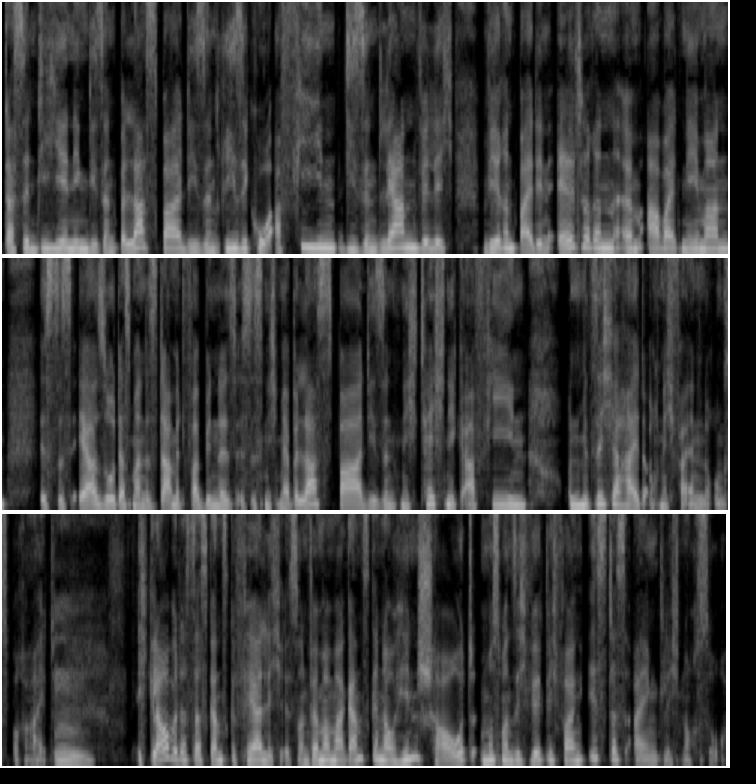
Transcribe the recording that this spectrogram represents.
Das sind diejenigen, die sind belastbar, die sind risikoaffin, die sind lernwillig. Während bei den älteren ähm, Arbeitnehmern ist es eher so, dass man es damit verbindet, es ist nicht mehr belastbar, die sind nicht technikaffin und mit Sicherheit auch nicht veränderungsbereit. Mhm. Ich glaube, dass das ganz gefährlich ist. Und wenn man mal ganz genau hinschaut, muss man sich wirklich fragen, ist das eigentlich noch so?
